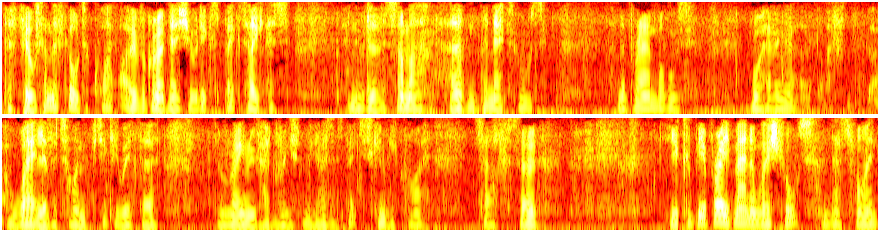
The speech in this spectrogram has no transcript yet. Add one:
the fields. Some of the fields are quite overgrown, as you would expect, I guess, in the middle of the summer. Um, the nettles and the brambles were having a, a, a whale of a time, particularly with the, the rain we've had recently. I suspect it's going to be quite tough. So you could be a brave man and wear shorts, and that's fine.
